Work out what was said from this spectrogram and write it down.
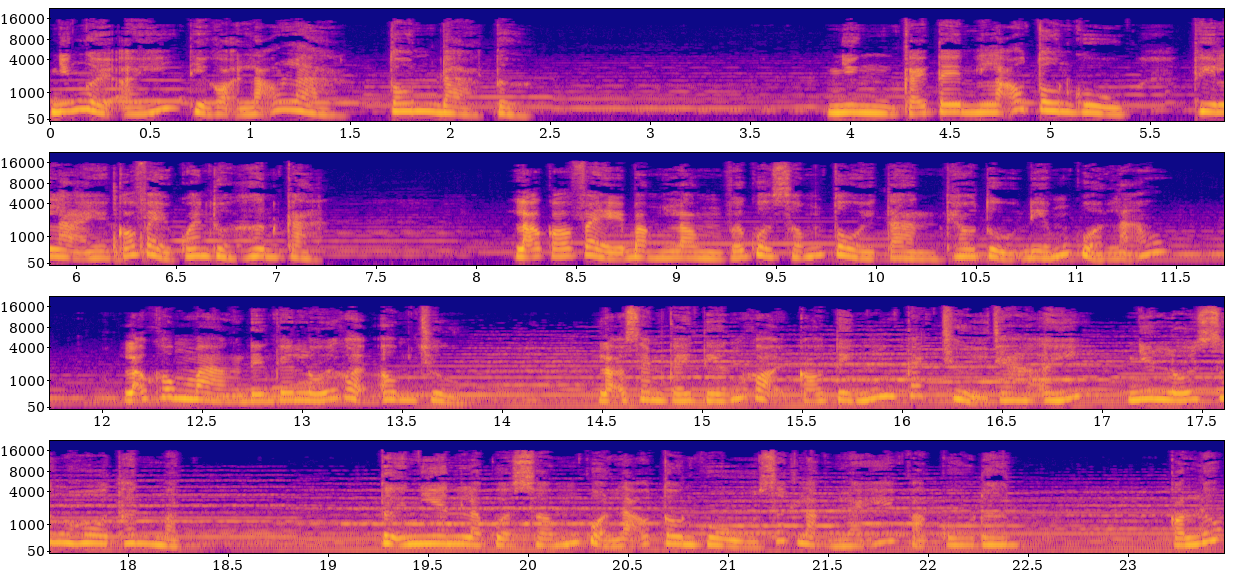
Những người ấy thì gọi lão là tôn đà tử. Nhưng cái tên lão tôn gù Thì lại có vẻ quen thuộc hơn cả. Lão có vẻ bằng lòng với cuộc sống tồi tàn Theo tủ điếm của lão. Lão không màng đến cái lối gọi ông chủ. Lão xem cái tiếng gọi có tính cách chửi cha ấy Như lối xưng hô thân mật. Tự nhiên là cuộc sống của lão tôn gù rất lặng lẽ và cô đơn. Có lúc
